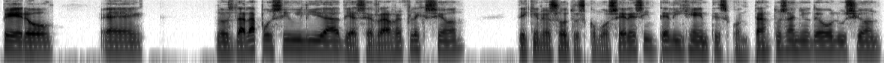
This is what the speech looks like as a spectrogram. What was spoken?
pero eh, nos da la posibilidad de hacer la reflexión de que nosotros como seres inteligentes con tantos años de evolución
